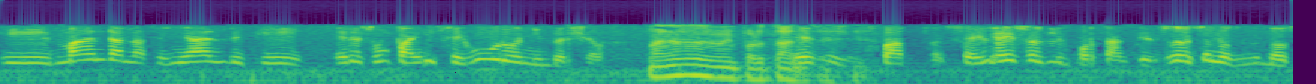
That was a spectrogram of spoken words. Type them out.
que manda la señal de que eres un país seguro en inversión. Bueno, eso es muy importante. Eso, eso es lo importante. Eso, eso nos, nos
